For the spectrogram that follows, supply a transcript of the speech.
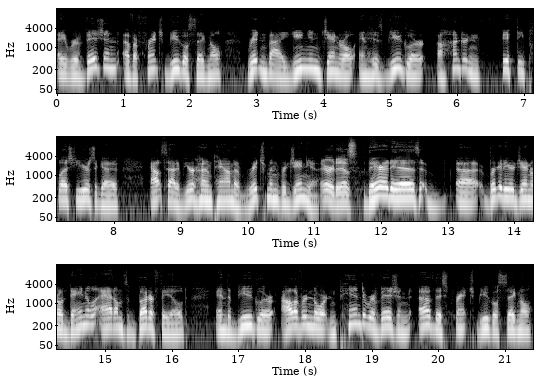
a revision of a French bugle signal written by a Union general and his bugler 150 plus years ago outside of your hometown of Richmond, Virginia. There it is. There it is. Uh, Brigadier General Daniel Adams Butterfield and the bugler Oliver Norton penned a revision of this French bugle signal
